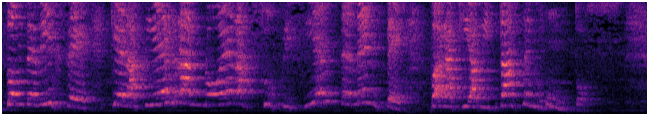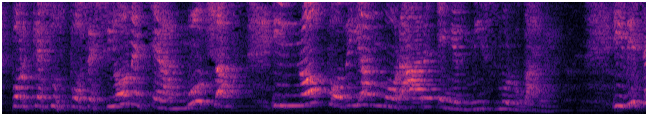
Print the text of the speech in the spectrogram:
donde dice que la tierra no era suficientemente para que habitasen juntos, porque sus posesiones eran muchas y no podían morar en el mismo lugar. Y dice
